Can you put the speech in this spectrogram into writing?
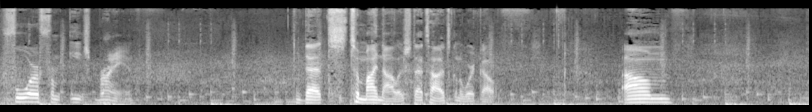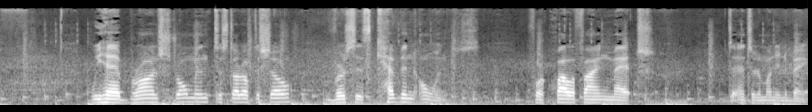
four from each brand. That's to my knowledge. That's how it's going to work out. Um, we have Braun Strowman to start off the show versus Kevin Owens for a qualifying match to enter the Money in the Bank.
